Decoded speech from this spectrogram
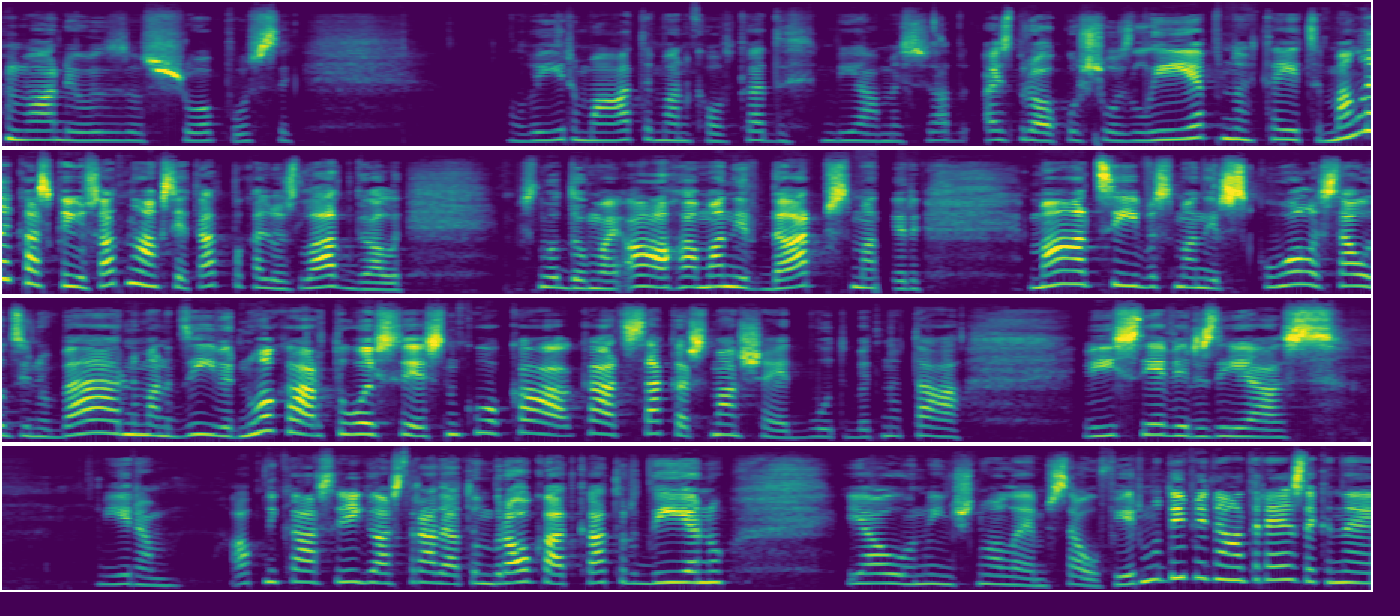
mani uz, uz šo pusi. Vīra māte man kaut kad bijām aizbraukuši uz Liepnu. Teica, man liekas, ka jūs atnāksiet atpakaļ uz Latgali. Es domāju, ah, man ir darbs, man ir mācības, man ir skola, es audzinu bērnu, mana dzīve ir nokārtojusies. Nu, ko, kā, kāds sakars man šeit būtu? Bet nu, tā viss ievirzījās vīram. Apnikās Rīgā strādāt un braukāt katru dienu. Jau viņš nolēma savu firmu dibināt Rēzeknē.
